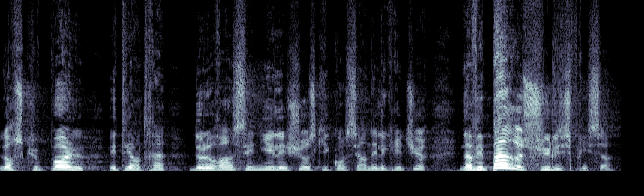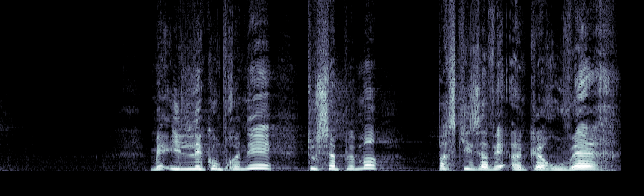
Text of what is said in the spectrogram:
lorsque Paul était en train de leur enseigner les choses qui concernaient l'Écriture, n'avaient pas reçu l'Esprit Saint. Mais ils les comprenaient tout simplement parce qu'ils avaient un cœur ouvert.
